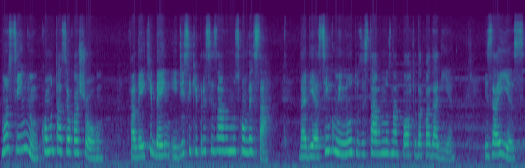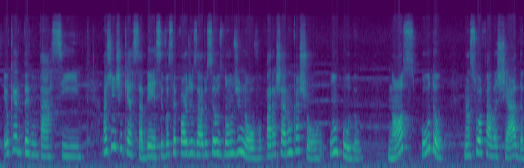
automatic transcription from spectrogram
Mocinho, como está seu cachorro? Falei que bem e disse que precisávamos conversar. Dali a cinco minutos estávamos na porta da padaria. Isaías, eu quero perguntar se. A gente quer saber se você pode usar os seus dons de novo para achar um cachorro, um poodle. Nós? Poodle? Na sua fala chiada,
